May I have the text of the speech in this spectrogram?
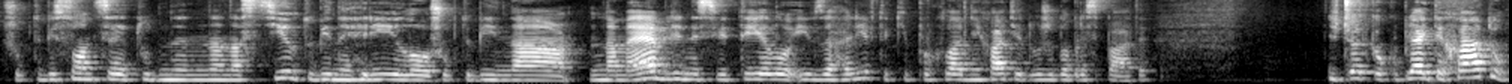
щоб тобі сонце тут на, на стіл тобі не гріло, щоб тобі на, на меблі не світило. І взагалі в такій прохладній хаті дуже добре спати. Дівчатка, купляйте хату.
